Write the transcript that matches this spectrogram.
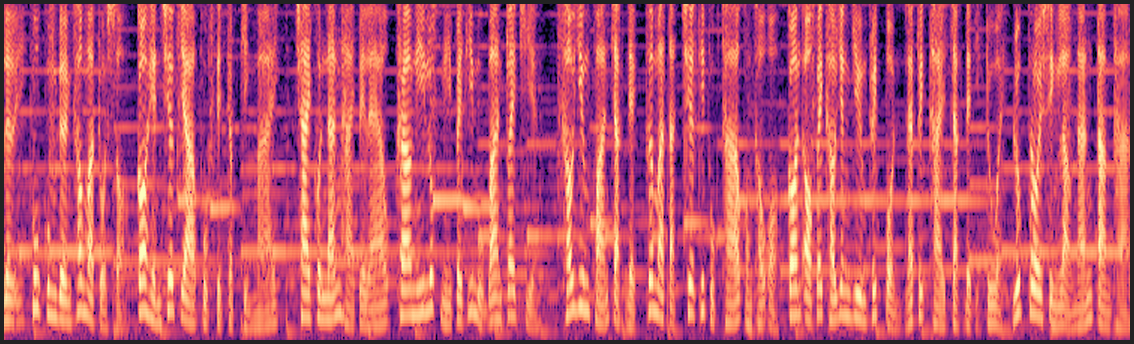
เลย ผู้คุมเดินเข้ามาตรวจสอบ ก็เห็นเชือกยาวผูกติดกับกิ่งไม้ ชายคนนั้นหายไปแล้ว คราวนี้ลุกหนีไปที่หมู่บ้านใกล้เคียง เขายืมขวานจากเด็กเพื่อมาตัดเชือกที่ผูกเท้าของเขาออก ก่อนออกไปเขายังยืมพริกป่นและพริกไทยจากเด็กอีกด้วย ลุกโปรยสิ่งเหล่านั้นตามทาง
